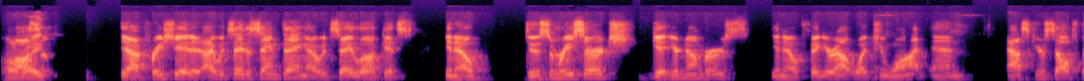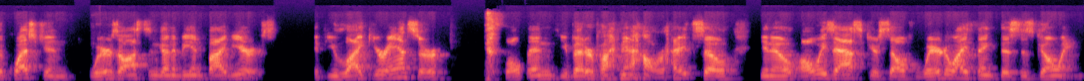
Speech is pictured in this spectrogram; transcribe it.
All right. Awesome. Yeah, appreciate it. I would say the same thing. I would say, look, it's, you know, do some research, get your numbers, you know, figure out what you want and ask yourself the question, where's Austin going to be in five years? If you like your answer, well, then you better buy now, right? So, you know, always ask yourself, where do I think this is going?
